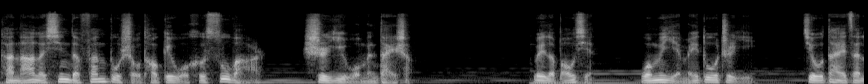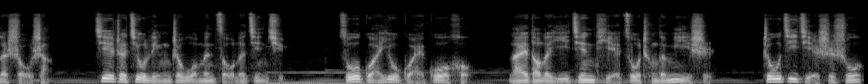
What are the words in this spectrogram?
他拿了新的帆布手套给我和苏婉儿，示意我们戴上。为了保险，我们也没多质疑，就戴在了手上。接着就领着我们走了进去，左拐右拐过后，来到了一间铁做成的密室。周姬解释说，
